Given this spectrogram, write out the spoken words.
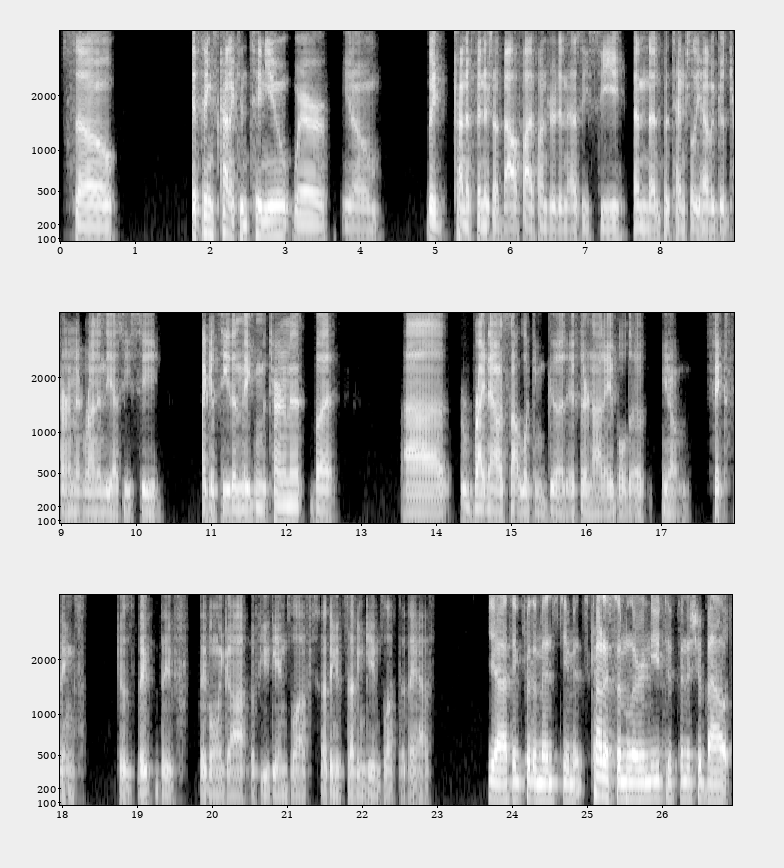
so if things kind of continue where you know they kind of finish about 500 in SEC and then potentially have a good tournament run in the SEC, I could see them making the tournament, but uh, right now it's not looking good if they're not able to, you know, fix things because they they've they've only got a few games left. I think it's seven games left that they have. Yeah, I think for the men's team, it's kind of similar. Need to finish about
